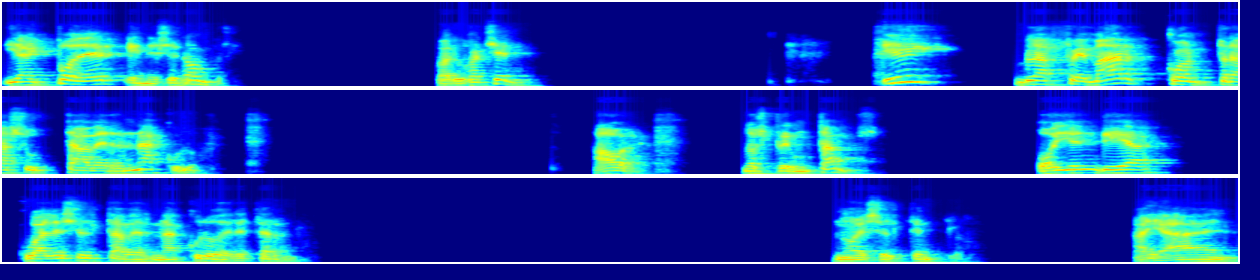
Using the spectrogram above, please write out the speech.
y hay poder en ese nombre. Baruch Y blasfemar contra su tabernáculo. Ahora, nos preguntamos, hoy en día, ¿cuál es el tabernáculo del Eterno? No es el templo. Allá,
